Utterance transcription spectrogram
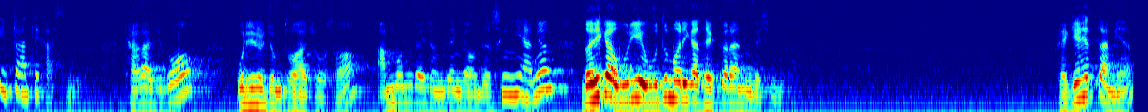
입다한테 갔습니다. 가가지고 우리를 좀 도와줘서 암몬과의 전쟁 가운데 승리하면 너희가 우리의 우두머리가 될 거라는 것입니다. 회개했다면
